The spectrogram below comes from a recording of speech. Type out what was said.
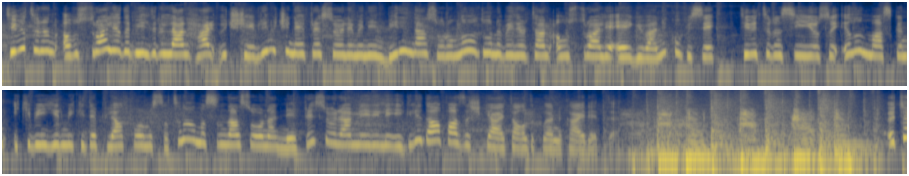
Twitter'ın Avustralya'da bildirilen her üç çevrim içi nefret söyleminin birinden sorumlu olduğunu belirten Avustralya E-Güvenlik Ofisi, Twitter'ın CEO'su Elon Musk'ın 2022'de platformu satın almasından sonra nefret söylemleriyle ilgili daha fazla şikayet aldıklarını kaydetti. Öte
